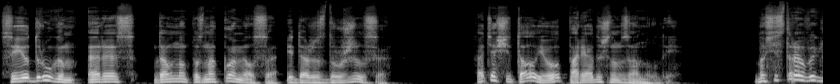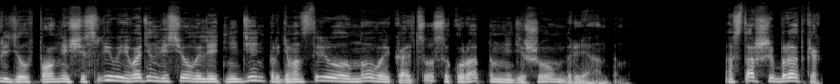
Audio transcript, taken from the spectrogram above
С ее другом РС давно познакомился и даже сдружился, хотя считал его порядочным занудой. Но сестра выглядела вполне счастливой и в один веселый летний день продемонстрировала новое кольцо с аккуратным недешевым бриллиантом. А старший брат, как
